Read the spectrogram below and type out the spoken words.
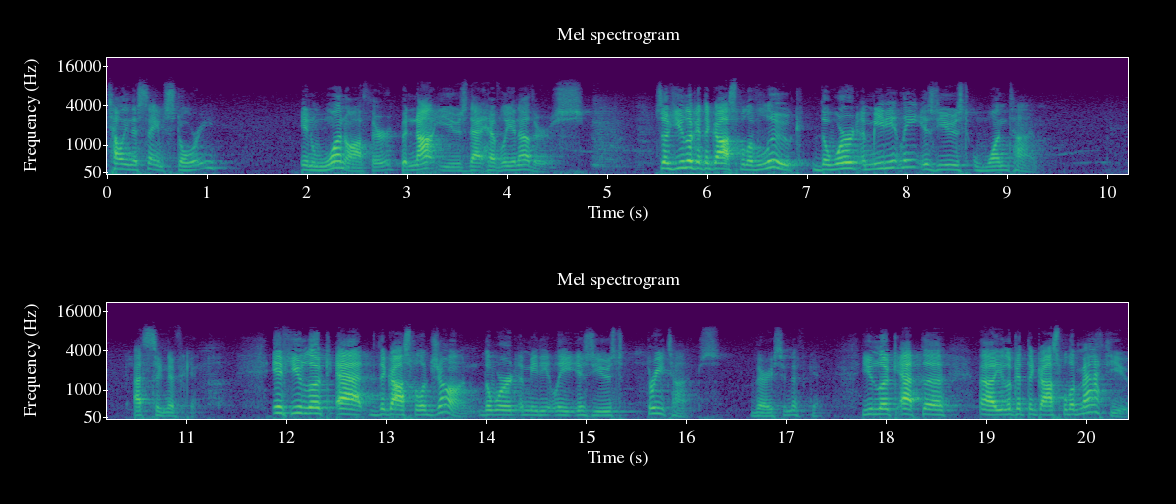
telling the same story in one author, but not used that heavily in others. So if you look at the Gospel of Luke, the word immediately is used one time. That's significant. If you look at the Gospel of John, the word immediately is used three times. Very significant. You look at the, uh, you look at the Gospel of Matthew,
